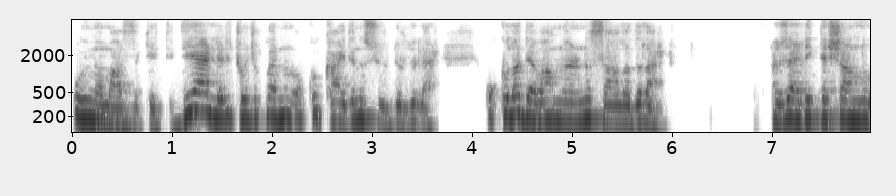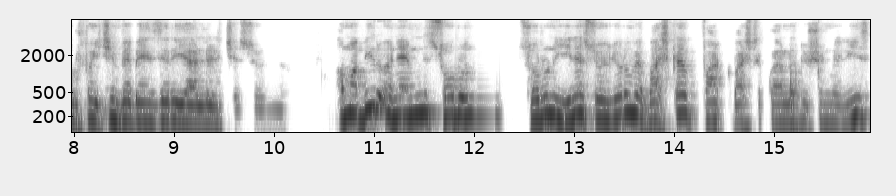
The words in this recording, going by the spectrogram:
uymamazlık etti. Diğerleri çocuklarının okul kaydını sürdürdüler. Okula devamlarını sağladılar. Özellikle Şanlıurfa için ve benzeri yerler için söylüyorum. Ama bir önemli sorun, sorunu yine söylüyorum ve başka fark başlıklarla düşünmeliyiz.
